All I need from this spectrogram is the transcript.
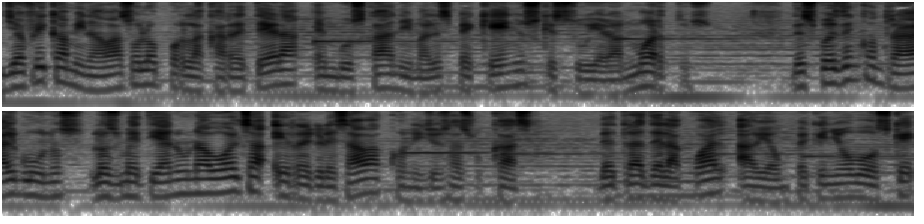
Jeffrey caminaba solo por la carretera en busca de animales pequeños que estuvieran muertos, Después de encontrar algunos, los metía en una bolsa y regresaba con ellos a su casa, detrás de la cual había un pequeño bosque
